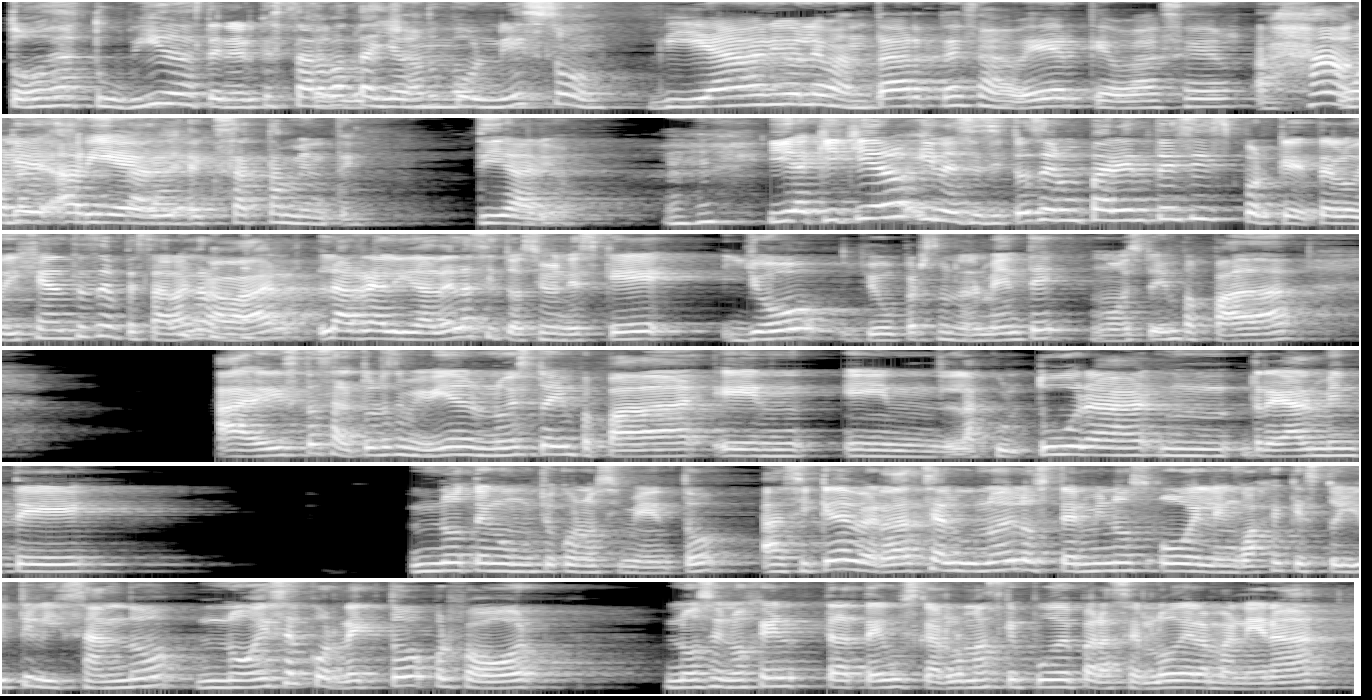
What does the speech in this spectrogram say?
toda tu vida tener que estar, batallando con eso. Diario levantarte, saber que va a ser Ajá, una friega. Exactamente, diario. Y aquí quiero y necesito hacer un paréntesis porque te lo dije antes de empezar a grabar. la realidad de la situación es que yo, yo personalmente no estoy empapada a estas alturas de mi vida, no estoy empapada en, en la cultura, realmente no tengo mucho conocimiento. Así que de verdad, si alguno de los términos o el lenguaje que estoy utilizando no es el correcto, por favor, no se enojen, traté de buscar lo más que pude para hacerlo de la manera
